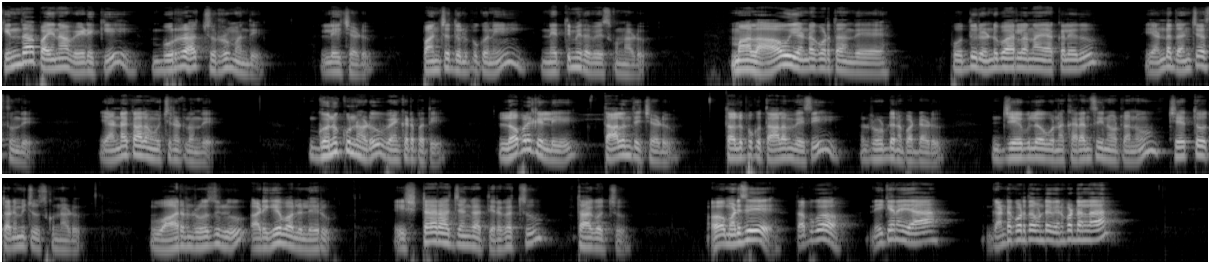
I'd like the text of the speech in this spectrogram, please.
కింద పైన వేడెక్కి బుర్ర చుర్రుమంది. లేచాడు. పంచ దులుపుకొని నెత్తిమీద వేసుకున్నాడు. మా లావు ఎండ కొడతాందే. పొద్దు రెండు బార్లన్నా ఎక్కలేదు. ఎండ దంచేస్తుంది. ఎండాకాలం వచ్చినట్లుంది. గొనుక్కున్నాడు వెంకటపతి. లోపలికెళ్ళి తాళం తెచ్చాడు. తలుపుకు తాళం వేసి రోడ్డున పడ్డాడు. జేబులో ఉన్న కరెన్సీ నోట్లను చేత్తో తడిమి చూసుకున్నాడు. వారం రోజులు అడిగేవాళ్ళు లేరు. ఇష్టారాజ్యంగా తిరగచ్చు తాగొచ్చు. ఓ మడిసి తప్పుకో. నీకేనయ్యా? గంట కొడతా ఉంటే వినపడ్డంలా?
